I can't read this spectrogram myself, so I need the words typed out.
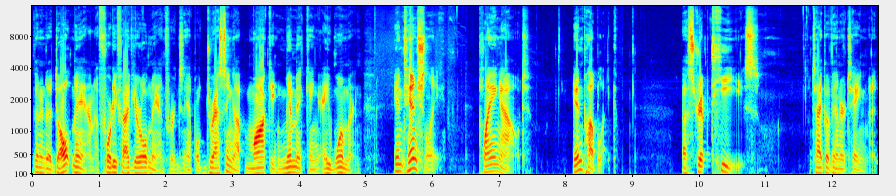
That an adult man, a 45 year old man, for example, dressing up, mocking, mimicking a woman, intentionally playing out in public a strip tease type of entertainment,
